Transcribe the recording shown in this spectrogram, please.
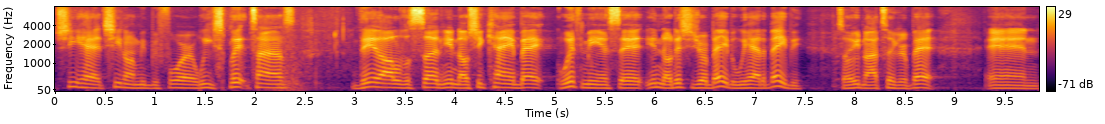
She had cheated on me before. We split times. Then all of a sudden, you know, she came back with me and said, you know, this is your baby. We had a baby. So, you know, I took her back and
